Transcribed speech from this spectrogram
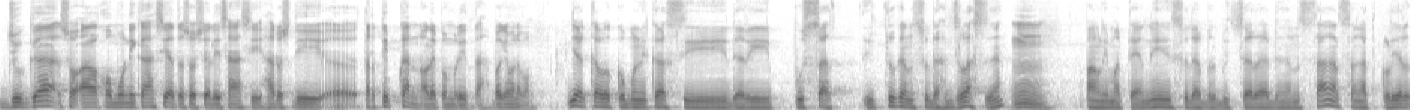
juga soal komunikasi atau sosialisasi harus ditertibkan oleh pemerintah. Bagaimana, Bang? Ya, kalau komunikasi dari pusat itu kan sudah jelas ya. Hmm Panglima TNI sudah berbicara dengan sangat-sangat clear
